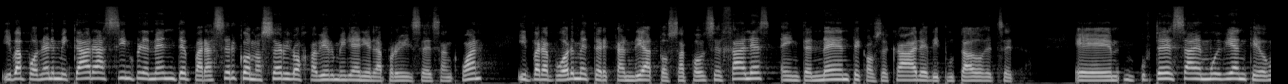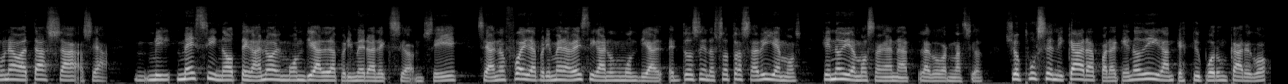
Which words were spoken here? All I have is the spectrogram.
iba a poner mi cara simplemente para hacer conocerlo a Javier Mileni en la provincia de San Juan y para poder meter candidatos a concejales e intendentes, concejales, diputados, etc. Eh, ustedes saben muy bien que una batalla, o sea, Messi no te ganó el mundial la primera elección, ¿sí? O sea, no fue la primera vez y ganó un mundial. Entonces nosotros sabíamos que no íbamos a ganar la gobernación. Yo puse mi cara para que no digan que estoy por un cargo,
